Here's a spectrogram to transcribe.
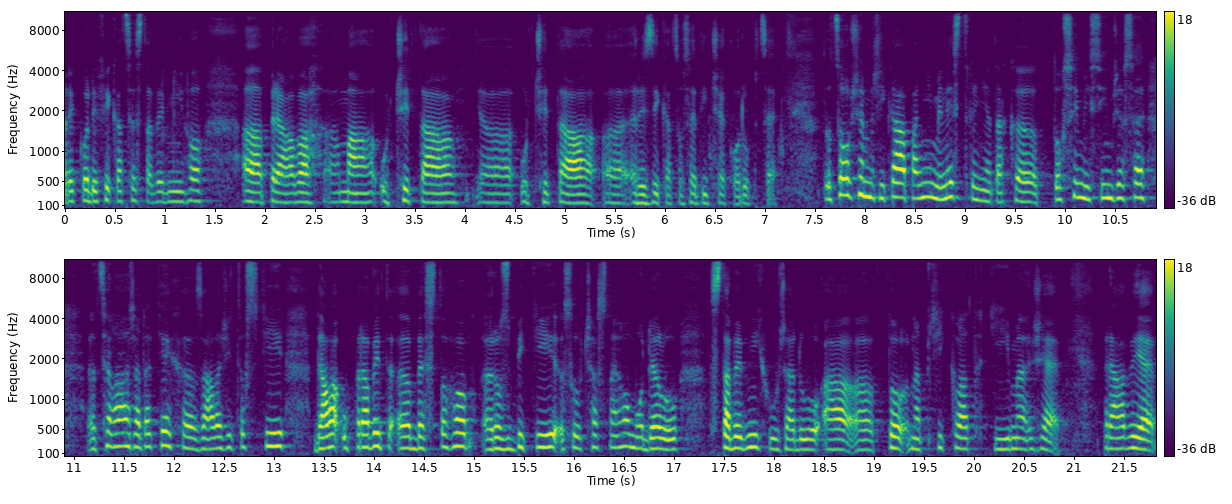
rekodifikace stavebního práva má určitá, určitá rizika, co se týče korupce. To, co ovšem říká paní ministrině, tak to si myslím, že se celá řada těch záležitostí dala upravit bez toho rozbití současného modelu stavebních úřadů a to například tím, že právě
